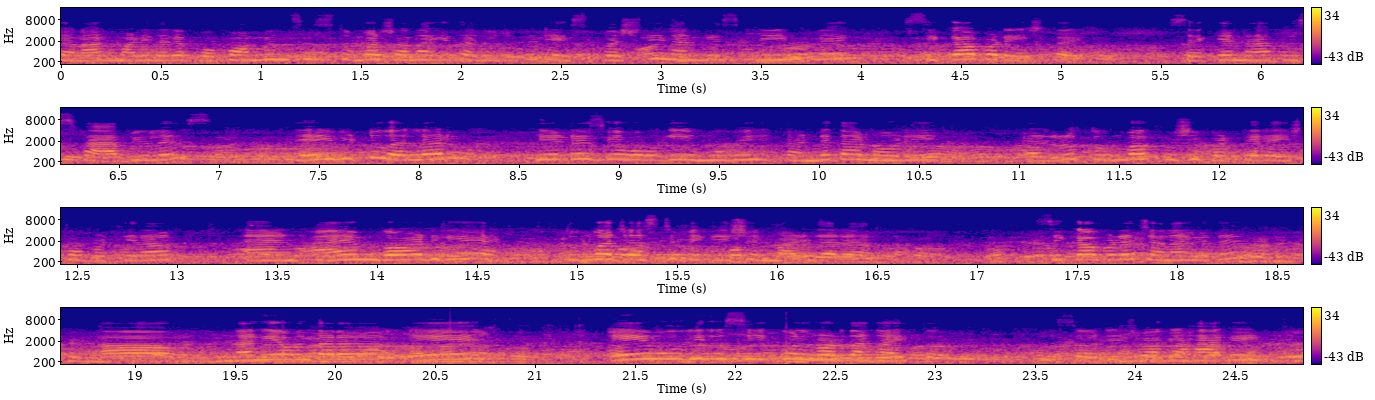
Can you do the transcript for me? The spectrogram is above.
ಚೆನ್ನಾಗಿ ಮಾಡಿದ್ದಾರೆ. ಪರ್ಫಾರ್ಮೆನ್ಸಸ್ ತುಂಬ ಚೆನ್ನಾಗಿದೆ ಅದ್ರ ಜೊತೆಗೆ ಎಸ್ಪೆಷಲಿ ನನಗೆ ಸ್ಕ್ರೀನ್ ಪ್ಲೇ ಸಿಕ್ಕಾಪಟ್ಟೆ ಇಷ್ಟ ಆಯಿತು. ಸೆಕೆಂಡ್ ಹ್ಯಾಫ್ ಇಸ್ ಫ್ಯಾಬ್ಯುಲಸ್ ದಯವಿಟ್ಟು ಎಲ್ಲರೂ ಥಿಯೇಟರ್ಸ್ಗೆ ಹೋಗಿ ಈ ಮೂವಿ ಖಂಡಿತ ನೋಡಿ. ಎಲ್ಲರೂ ತುಂಬ ಖುಷಿ ಪಡ್ತೀರಾ ಇಷ್ಟಪಡ್ತೀರಾ? ಆ್ಯಂಡ್ ಐ ಆಮ್ ಗಾಡ್ಗೆ ತುಂಬ ಜಸ್ಟಿಫಿಕೇಷನ್ ಮಾಡಿದ್ದಾರೆ ಅಂತ. ಸಿಕ್ಕಾಪಟ್ಟೆ ಚೆನ್ನಾಗಿದೆ. ನನಗೆ ಒಂಥರ ಏ ಏ ಮೂವಿದು ಸೀಕ್ವಲ್ ನೋಡ್ದಂಗೆ ಆಯಿತು. ಸೊ ನಿಜವಾಗ್ಲೂ ಹಾಗೆ ಇತ್ತು.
